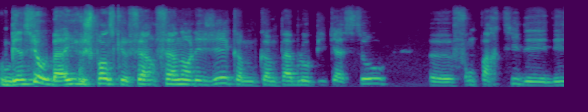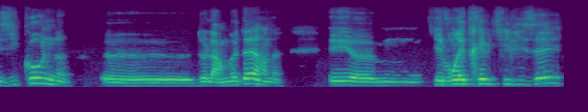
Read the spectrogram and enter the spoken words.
Bien sûr, bah, je pense que Fernand Léger, comme, Pablo Picasso, euh, font partie des, icônes euh, de l'art moderne et, vont être réutilisés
